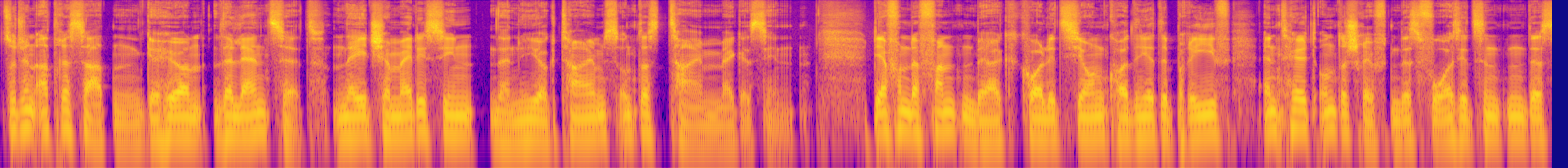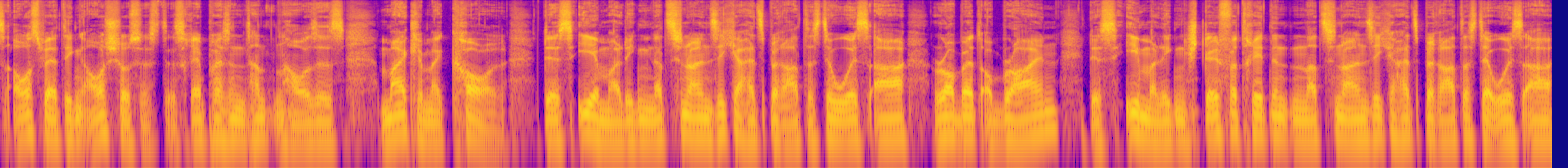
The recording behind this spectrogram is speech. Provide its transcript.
Zu den Adressaten gehören The Lancet, Nature Medicine, The New York Times und das Time Magazine. Der von der Vandenberg-Koalition koordinierte Brief enthält Unterschriften des Vorsitzenden des Auswärtigen Ausschusses des Repräsentantenhauses, Michael McCall, des ehemaligen Nationalen Sicherheitsberaters der USA USA Robert O'Brien, des ehemaligen stellvertretenden nationalen Sicherheitsberaters der USA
